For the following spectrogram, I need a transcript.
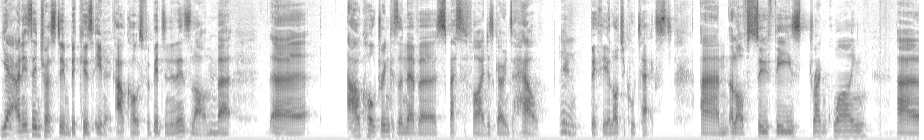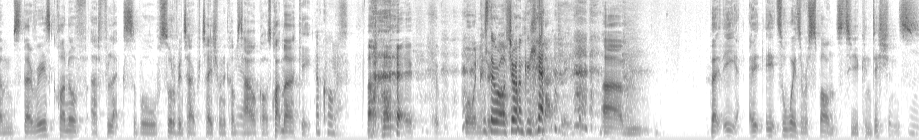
Yeah, and it's interesting because you know alcohol is forbidden in Islam, but uh, alcohol drinkers are never specified as going to hell in the theological text. Um, a lot of Sufis drank wine. Um, so there is kind of a flexible sort of interpretation when it comes to alcohol. It's quite murky. Of course. well, when you 'Cause drink they're all alcohol- drunk, yeah. Exactly. um, but it, it, it's always a response to your conditions.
